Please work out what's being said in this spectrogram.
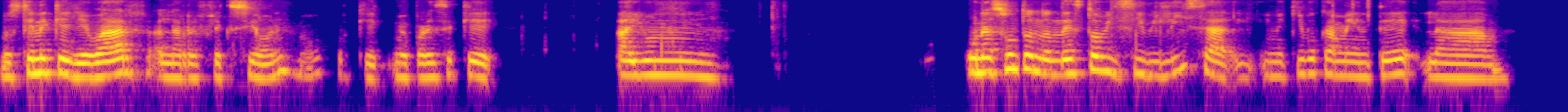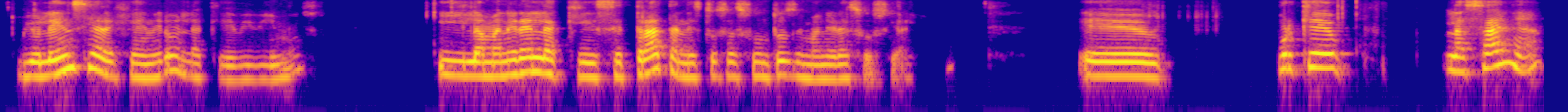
nos tiene que llevar a la reflexión, ¿no? porque me parece que hay un, un asunto en donde esto visibiliza inequívocamente la violencia de género en la que vivimos y la manera en la que se tratan estos asuntos de manera social. Eh, porque la hazaña,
